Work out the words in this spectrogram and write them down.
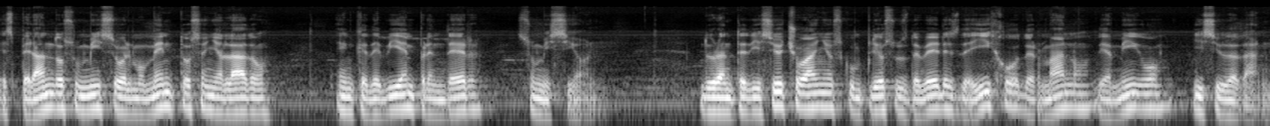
esperando sumiso el momento señalado en que debía emprender su misión. Durante 18 años cumplió sus deberes de hijo, de hermano, de amigo y ciudadano.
